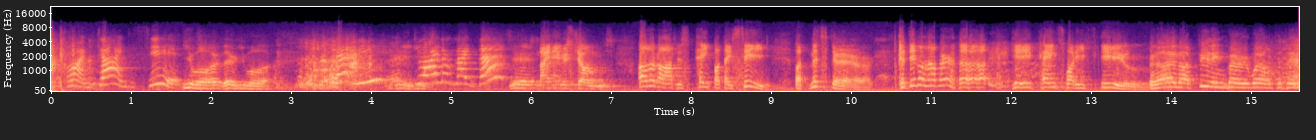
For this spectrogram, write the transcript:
Oh, I'm dying to see it. You are. There you are. Is that me? Do I look like that? Yeah. My name is Jones. Other artists paint what they see, but Mr. Kadiddlehopper, he paints what he feels. But I'm not feeling very well today.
